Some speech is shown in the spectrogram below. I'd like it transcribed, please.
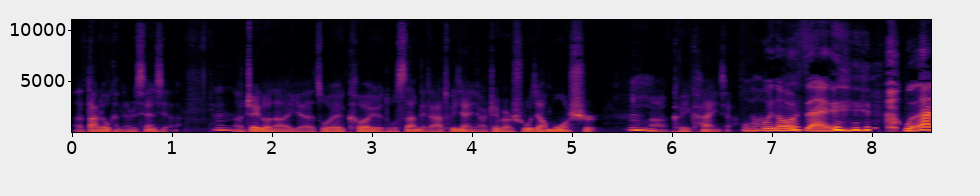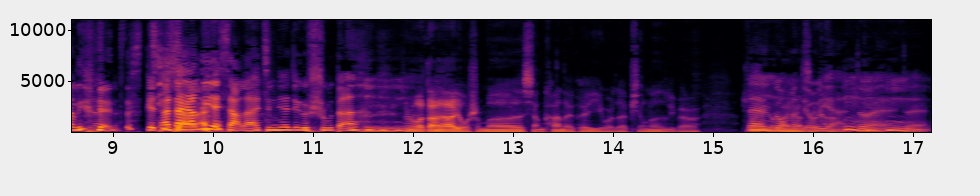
呃，大刘肯定是先写的。嗯呃，这个呢也作为课外阅读三给大家推荐一下，这本书叫《末世》嗯啊，可以看一下。我们回头在 文案里面给他大家列下来今天这个书单，嗯嗯嗯如果大家有什么想看的，可以一会儿在评论里边再给我们留言。对对，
